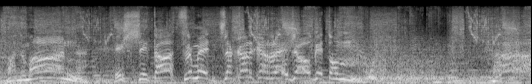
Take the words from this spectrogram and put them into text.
हनुमान इस शीतास्त्र में जकड़ कर रह जाओगे तुम हाँ।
